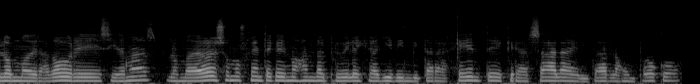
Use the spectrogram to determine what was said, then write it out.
los moderadores y demás. Los moderadores somos gente que nos han dado el privilegio allí de invitar a gente, crear salas, editarlas un poco.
